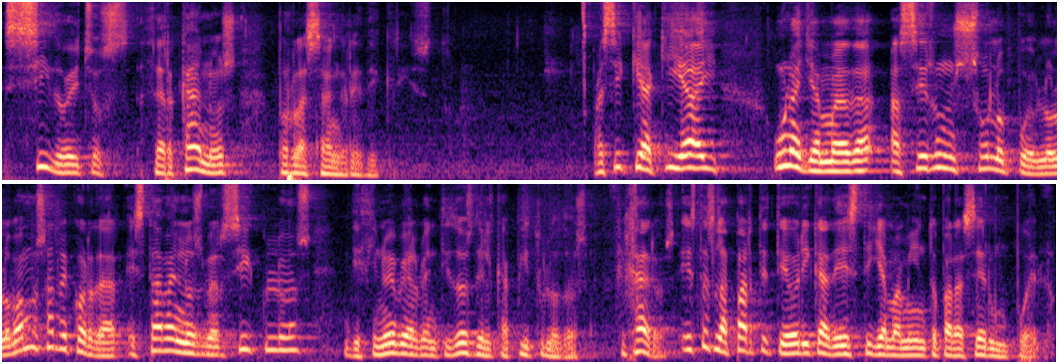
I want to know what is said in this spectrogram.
sido hechos cercanos por la sangre de Cristo. Así que aquí hay una llamada a ser un solo pueblo. Lo vamos a recordar, estaba en los versículos 19 al 22 del capítulo 2. Fijaros, esta es la parte teórica de este llamamiento para ser un pueblo.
